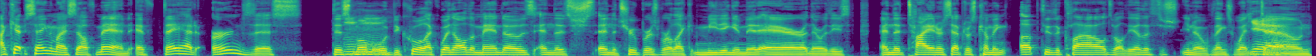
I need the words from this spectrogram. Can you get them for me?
I kept saying to myself, "Man, if they had earned this, this Mm-hmm. moment would be cool." Like when all the Mandos and the sh- and the troopers were like meeting in midair, and there were these and the Tie interceptors coming up through the clouds while the other th- you know things went Yeah. down.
